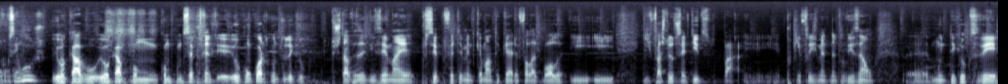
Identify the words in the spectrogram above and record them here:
Banho sem luz. Eu acabo, eu acabo como, como comecei. Portanto, eu, eu concordo com tudo aquilo que tu estavas a dizer, Maia. Percebo perfeitamente que a malta quer falar de bola e, e, e faz todo sentido. Pá, porque infelizmente na televisão eh, muito daquilo que se vê.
